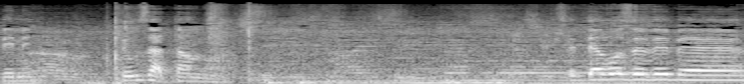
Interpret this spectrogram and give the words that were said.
venez. Je vous attends. C'était Rose Weber.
